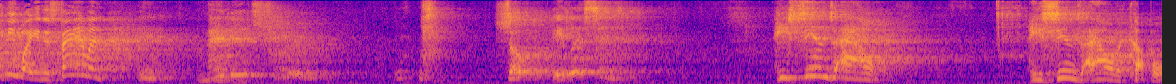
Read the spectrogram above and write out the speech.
anyway in this famine. Maybe it's true. So he listens. He sends out, he sends out a couple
